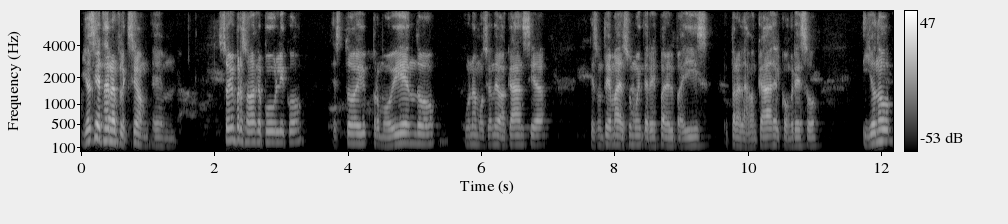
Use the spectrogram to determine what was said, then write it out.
Yo hacía esta reflexión. Em, soy un personaje público, estoy promoviendo una moción de vacancia, que es un tema de sumo interés para el país, para las bancadas del Congreso. Y yo no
